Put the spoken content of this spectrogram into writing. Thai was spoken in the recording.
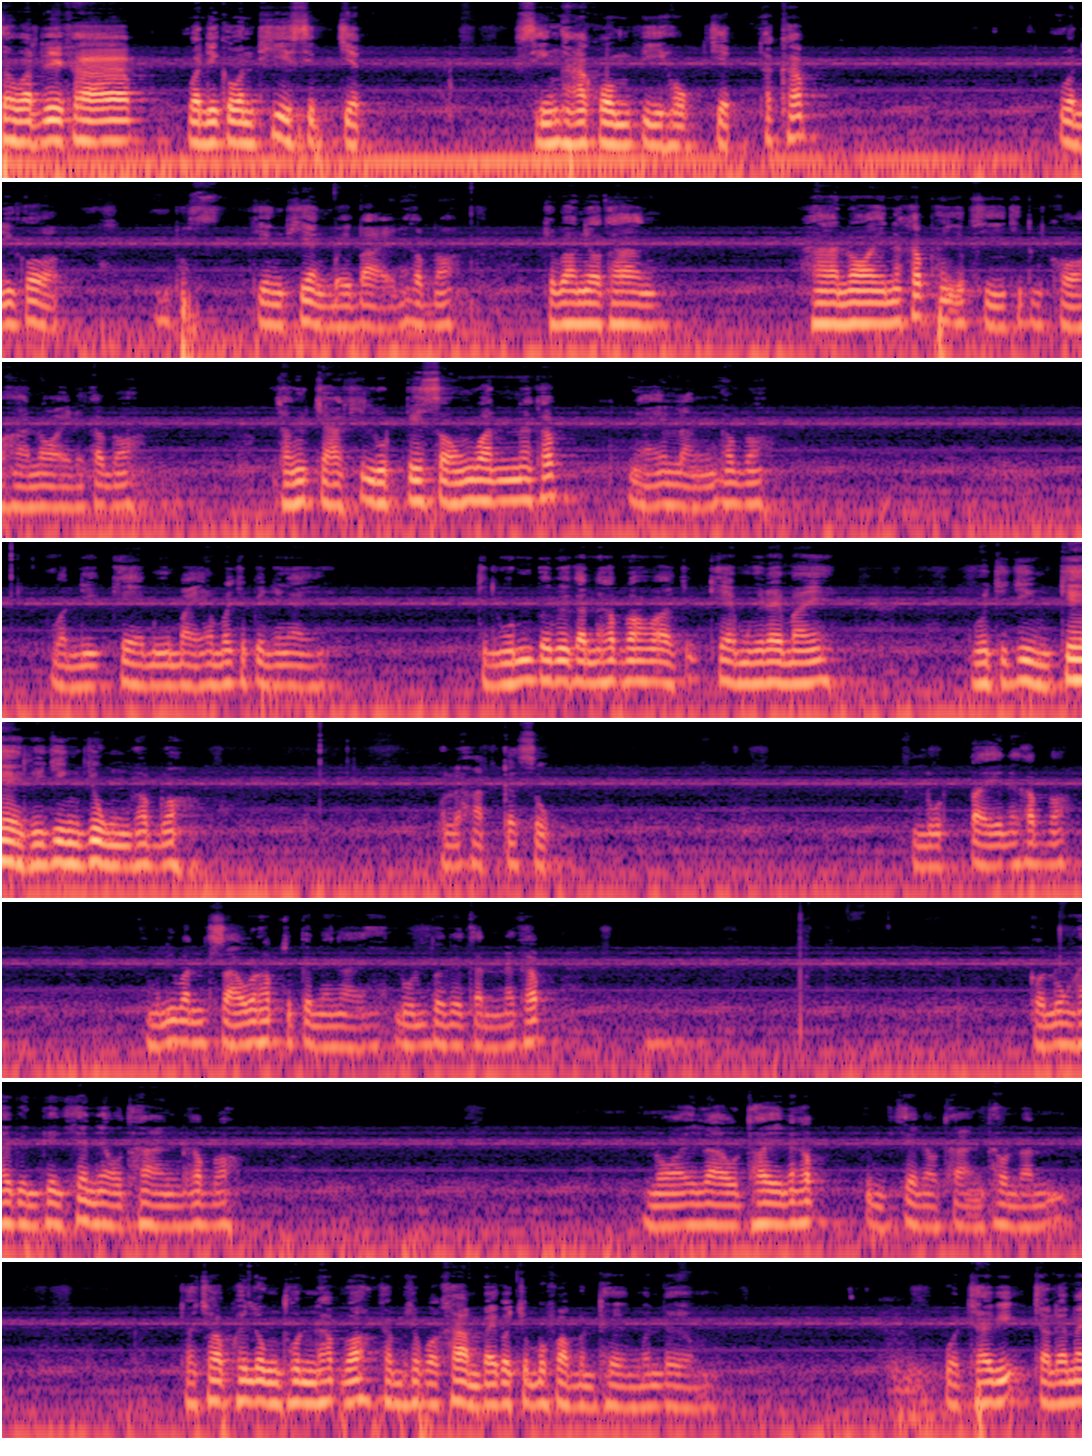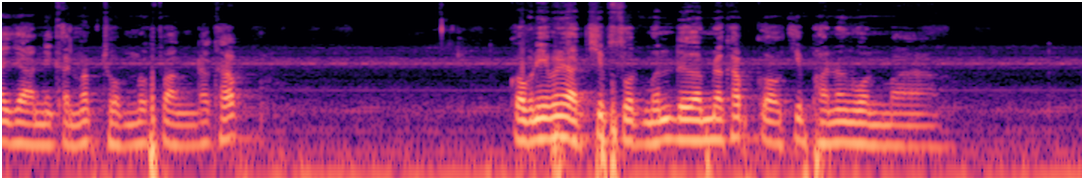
สวัสดีครับ วันนี้ก็วันที่ 17 สิงหาคมปี 67 นะครับ วันนี้ก็เที่ยงเที่ยงบ่ายๆนะครับเนาะจะวางแนวทางหานอยนะครับให้ FC ที่เป็นคอหานอยนะครับเนาะหลังจากที่หลุดไป 2 วันนะครับหงายหลังครับเนาะวันนี้แก้มือใหม่ครับว่าจะเป็นยังไง จะลุ้นไปด้วยกันนะครับเนาะว่าจะแก้มือได้ไหม ว่าจะยิ่งแก้หรือยิ่งยุ่งครับเนาะพลหัสกระสุกหลุดไปนะครับเนาะวันนี้วันเสาร์นะครับจะเป็นยังไงลุ้นไปด้วยกันนะครับ ก็ลงให้เป็นเพียงแค่แนวทางนะครับเนาะน้อยลาวไทยนะครับ เป็นแค่แนวทางเท่านั้น ถ้าชอบให้ลงทุนนะครับเนาะถ้าไม่ชอบก็ข้ามไปก็ชมความบันเทิงเหมือนเดิม โปรดใช้วิจารณญาณในการรับชมรับฟังนะครับ ก็วันนี้พระราชคลิปสดเหมือนเดิมนะครับ ก็เอาคลิปพานังนนมา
